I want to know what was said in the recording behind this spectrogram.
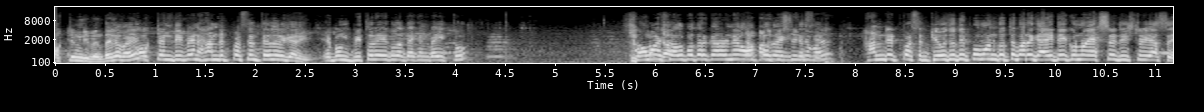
অকটেন দিবেন তাই না ভাই? অকটেন দিবেন হান্ড্রেড পার্সেন্ট তেলের গাড়ি। এবং ভিতরে এগুলো দেখেন ভাই একটু। সময় স্বল্পতার কারণে অল্প না হান্ড্রেড পার্সেন্ট কেউ যদি প্রমাণ করতে পারে গাড়িটায় কোনো এক্সট্রা হিস্টরি আছে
